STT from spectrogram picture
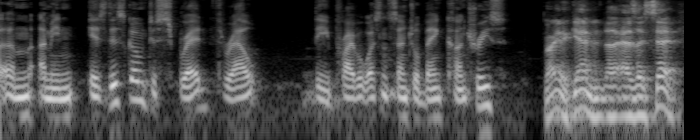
Um, I mean, is this going to spread throughout the private Western Central Bank countries? Right. Again, uh, as I said,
